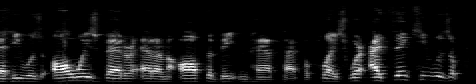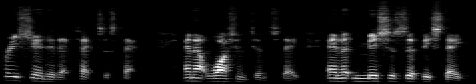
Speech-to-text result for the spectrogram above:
that he was always better at an off the beaten path type of place where I think he was appreciated at Texas Tech and at Washington State and at Mississippi State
